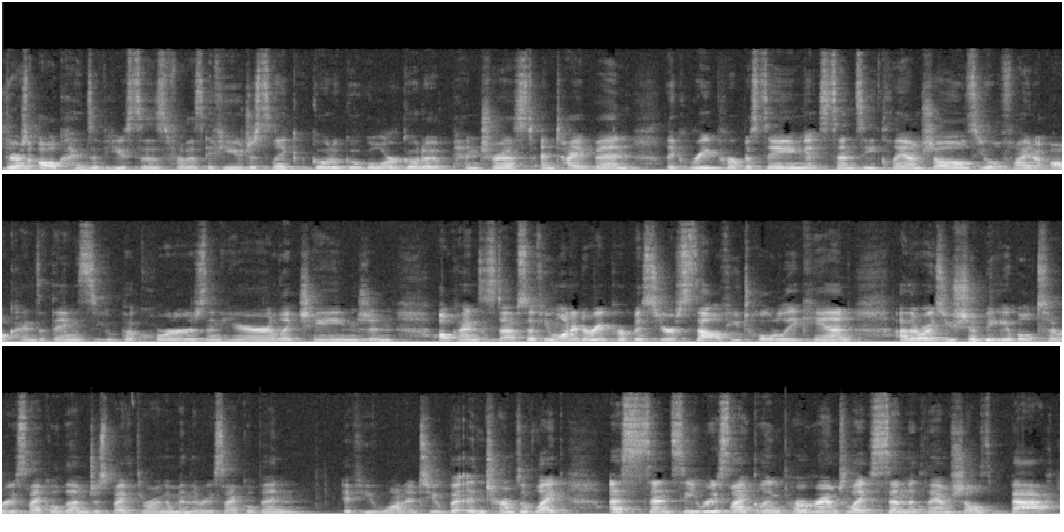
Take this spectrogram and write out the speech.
there's all kinds of uses for this. If you just like go to Google or go to Pinterest and type in like repurposing Scentsy clamshells, you'll find all kinds of things. You can put quarters in here, like change and all kinds of stuff. So if you wanted to repurpose yourself, you totally can. Otherwise, you should be able to recycle them just by throwing them in the recycle bin if you wanted to. But in terms of like a Scentsy recycling program to like send the clamshells back,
